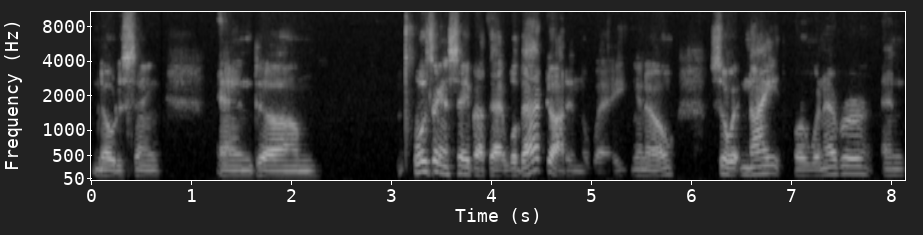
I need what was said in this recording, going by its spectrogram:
noticing. And um, what was I going to say about that? Well, that got in the way, you know. So at night or whenever, and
